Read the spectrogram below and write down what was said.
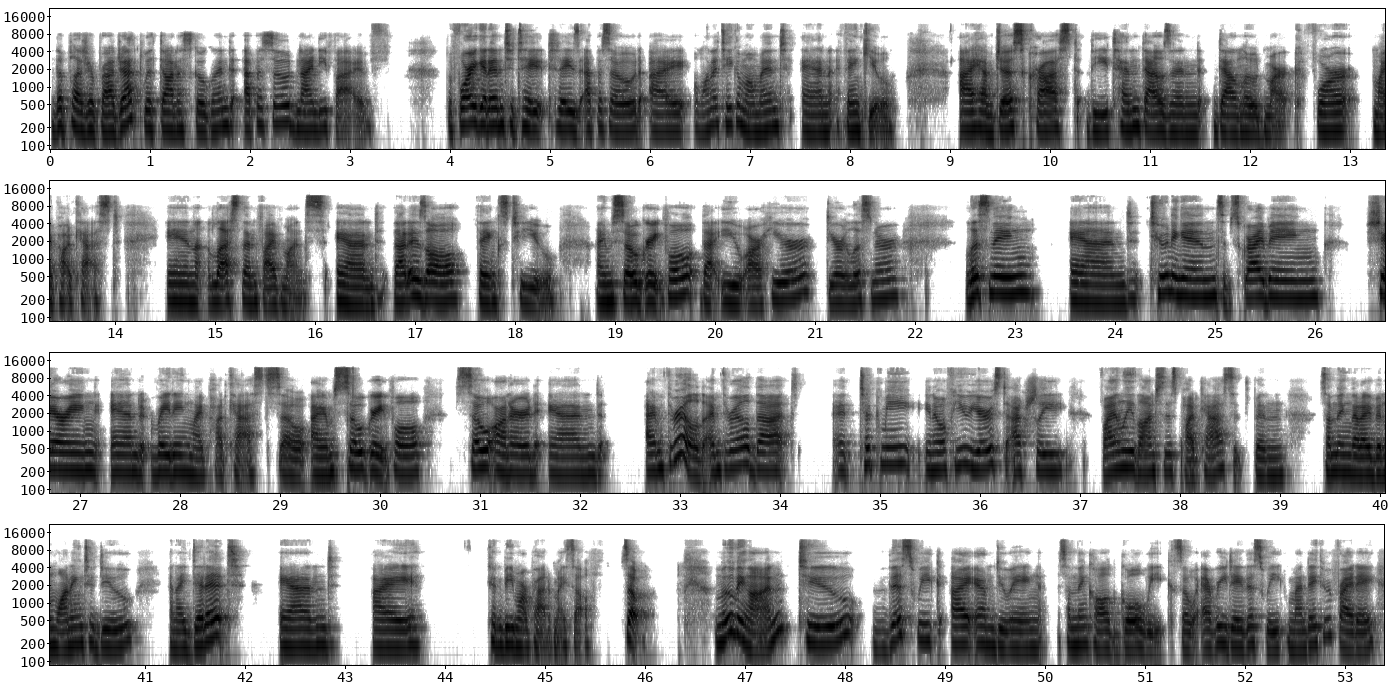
The Pleasure Project with Donna Skoglund, episode 95. Before I get into t- today's episode, I want to take a moment and thank you. I have just crossed the 10,000 download mark for my podcast in less than five months. And that is all thanks to you. I'm so grateful that you are here, dear listener, listening and tuning in, subscribing, sharing and rating my podcast. So I am so grateful, so honored, and I'm thrilled. I'm thrilled that it took me, you know, a few years to actually finally launch this podcast. It's been something that I've been wanting to do, and I did it, and I can be more proud of myself. So, moving on to this week, I am doing something called Goal Week. So, every day this week, Monday through Friday,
